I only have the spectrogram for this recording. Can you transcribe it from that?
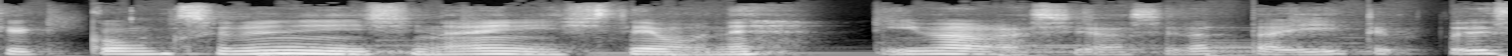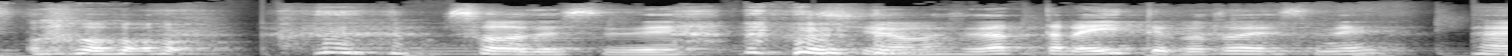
結婚するにしないにしてもね今が幸せだったらいいってことですね。そうですね幸せだったらいいってことですねは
